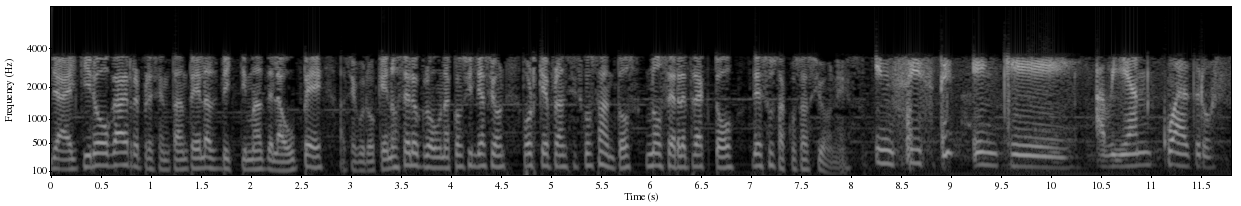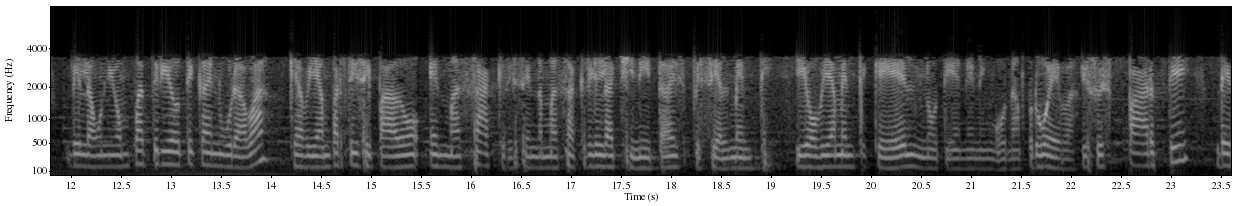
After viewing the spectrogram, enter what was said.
Ya el Quiroga, representante de las víctimas de la UP, aseguró que no se logró una conciliación porque Francisco Santos no se retractó de sus acusaciones. Insiste en que habían cuadros de la Unión Patriótica en Urabá que habían participado en masacres, en la masacre la Chinita especialmente. Y obviamente que él no tiene ninguna prueba. Eso es parte de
